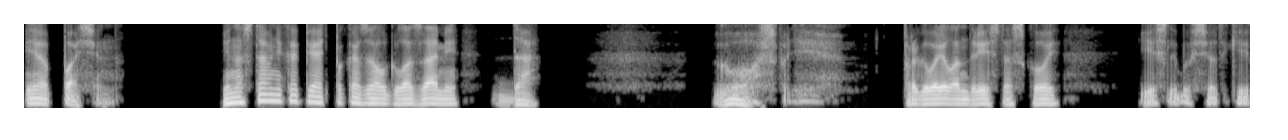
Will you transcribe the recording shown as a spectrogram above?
и опасен. И наставник опять показал глазами «да». «Господи!» — проговорил Андрей с тоской. «Если бы все-таки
